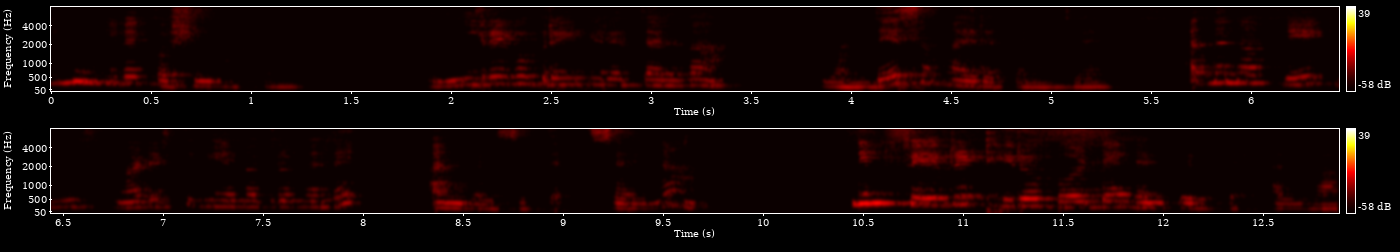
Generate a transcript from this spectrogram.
ನಿಮ್ಮನ್ನು ನೀವೇ ಕ್ವಶನ್ ಮಾಡ್ಕೊಳ್ಳಿ. ಎಲ್ರಿಗೂ ಬ್ರೈನ್ ಇರುತ್ತೆ ಅಲ್ವಾ? ಒಂದೇ ಸಮಯ ಇರುತ್ತೆ ಮಕ್ಕಳೇ ಅದನ್ನ ನಾವು ಹೇಗೆ ಯೂಸ್ ಮಾಡಿರ್ತೀವಿ ಅನ್ನೋದ್ರ ಮೇಲೆ ಅನ್ವಯಿಸುತ್ತೆ. ಸರಿನಾ? ನಿಮ್ಮ ಫೇವ್ರೆಟ್ ಹೀರೋ ಬರ್ಡೇ ನೆನಪಿರುತ್ತೆ ಅಲ್ವಾ?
